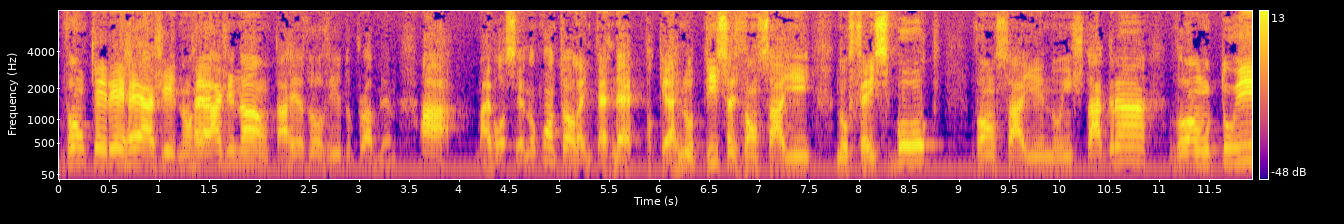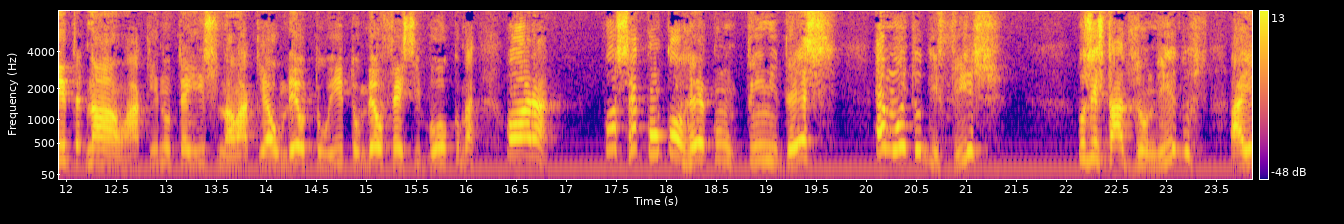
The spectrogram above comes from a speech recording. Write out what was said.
vão querer reagir. Não reage, não, está resolvido o problema. Ah, mas você não controla a internet, porque as notícias vão sair no Facebook, vão sair no Instagram, vão no Twitter. Não, aqui não tem isso, não. Aqui é o meu Twitter, o meu Facebook. Ora, você concorrer com um time desse é muito difícil. Os Estados Unidos, aí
